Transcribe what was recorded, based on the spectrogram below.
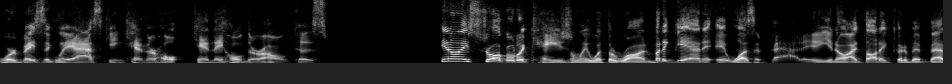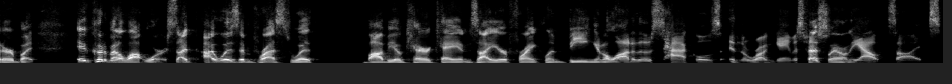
we're basically asking can they hold can they hold their own cuz you know, they struggled occasionally with the run, but again, it, it wasn't bad. It, you know, I thought it could have been better, but it could have been a lot worse. I, I was impressed with Bobby Okereke and Zaire Franklin being in a lot of those tackles in the run game, especially on the outsides.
